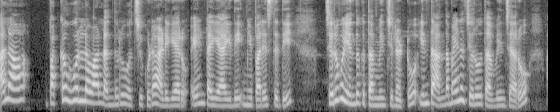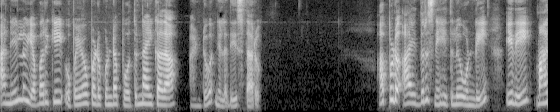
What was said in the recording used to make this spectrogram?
అలా పక్క ఊర్లో వాళ్ళందరూ వచ్చి కూడా అడిగారు ఏంటయ్యా ఇది? మీ పరిస్థితి? చెరువు ఎందుకు తవ్వించినట్టు? ఇంత అందమైన చెరువు తవ్వించారు. ఆ నీళ్ళు ఎవరికీ ఉపయోగపడకుండా పోతున్నాయి కదా? అంటూ నిలదీస్తారు. అప్పుడు ఆ ఇద్దరు స్నేహితులు ఉండి ఇది మా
